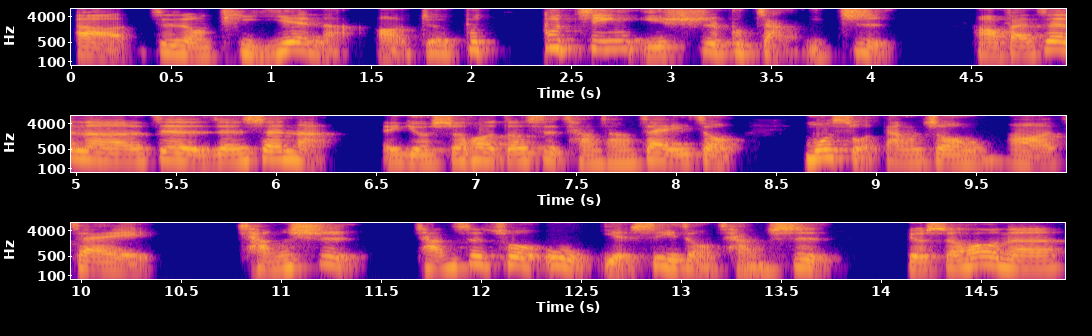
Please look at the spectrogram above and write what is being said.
啊这种体验呐啊，就不不经一事不长一智。啊，反正呢，这人生呐、有时候都是常常在一种摸索当中啊，在尝试尝试错误也是一种尝试。有时候呢，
